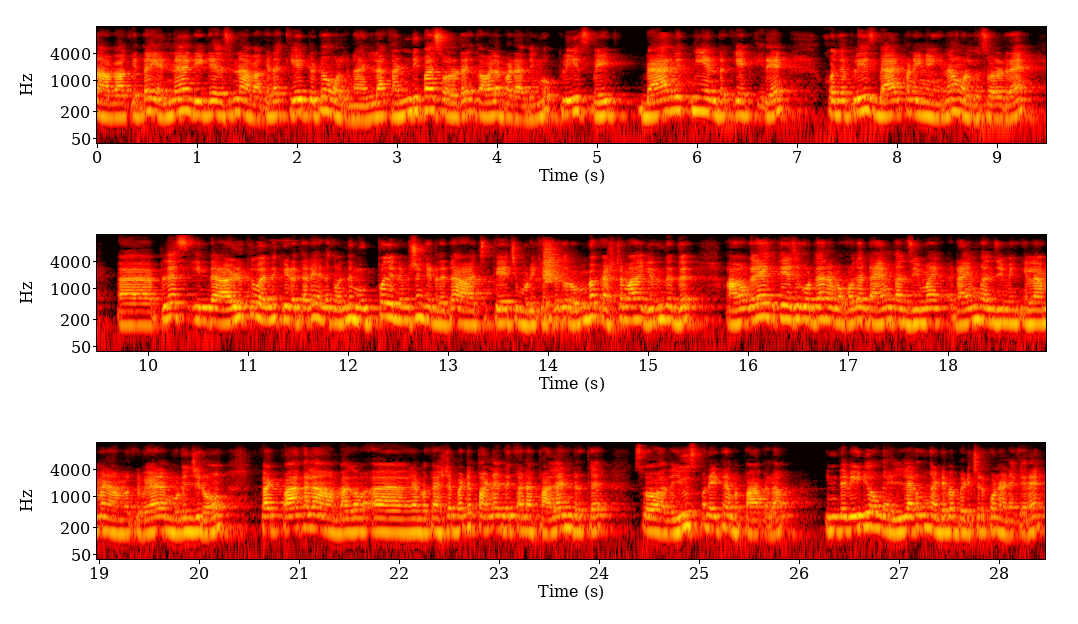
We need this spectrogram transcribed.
நான் அவகிட்ட என்ன டீடைல்ஸ் நான் அவகிட்ட கேட்டுட்டு உங்களுக்கு நான் எல்லாம் கண்டிப்பா சொல்றேன். கவலைப்படாதீங்க. Please wait bear with me என்று கேட்கிறேன். கொஞ்சம் ப்ளீஸ் பேர் பண்ணினீங்கன்னா உங்களுக்கு சொல்றேன். ப்ளஸ் இந்த அழுக்கு வந்து கிட்டத்தட்ட எனக்கு வந்து முப்பது நிமிஷம் கிட்டத்தட்ட ஆச்சு. தேய்ச்சி முடிக்கிறதுக்கு ரொம்ப கஷ்டமா இருந்தது. அவங்களே தேய்ச்சி கொடுத்தா நம்ம கொஞ்சம் டைம் கன்சியூமா டைம் கன்சியூமிங் இல்லாமல் நமக்கு வேலை முடிஞ்சிடும் பட் பார்க்கலாம். பகவ நம்ம கஷ்டப்பட்டு பண்ணதுக்கான பலன் இருக்கு. ஸோ அதை யூஸ் பண்ணிட்டு நம்ம பார்க்கலாம். இந்த வீடியோ உங்கள் எல்லாருக்கும் கண்டிப்பாக பிடிச்சிருக்கும்னு நினைக்கிறேன்.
